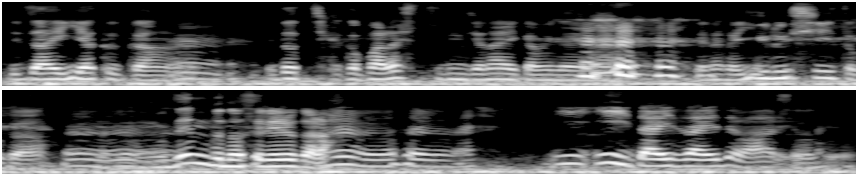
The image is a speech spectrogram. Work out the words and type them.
ん。で罪悪感、うん。でどっちかがバラすんじゃないかみたいな。でなんか許しとか。うんもう全部載せれるから、全部載せるね。いいいい題材ではあるそうそよね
